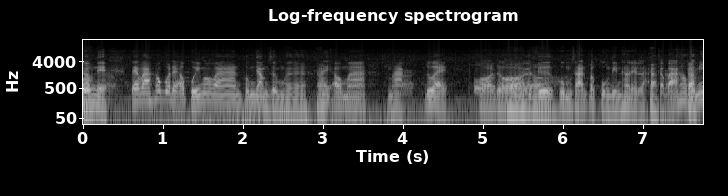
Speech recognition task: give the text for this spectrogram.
ผมนี่แต่ว่าเฮาบ่ได้เอาปุ๋ยมาวาน ผมย้ำเสมอ ครับให้เอามาหมักด้วยพอดอพอดอก็คือกลุ่มสารปรับปรุงดินเท่านี้แหละครับ กับบ้านเฮาครัก็บมี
